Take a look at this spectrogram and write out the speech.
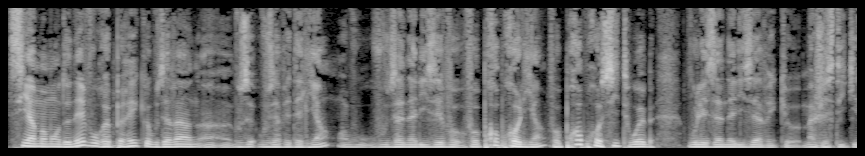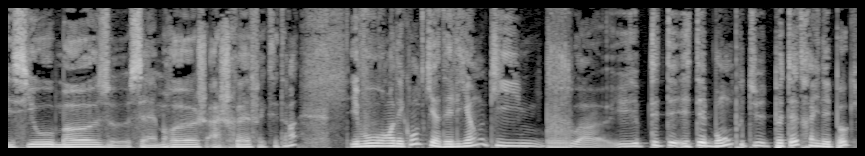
Si à un moment donné vous repérez que vous avez vous, avez des liens, vous, vous analysez vos, vos, propres liens, vos propres sites web, vous les analysez avec euh, Majestic SEO, Moz, euh, CMrush, Href, etc. Et vous vous rendez compte qu'il y a des liens qui euh, étaient bons peut-être à une époque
